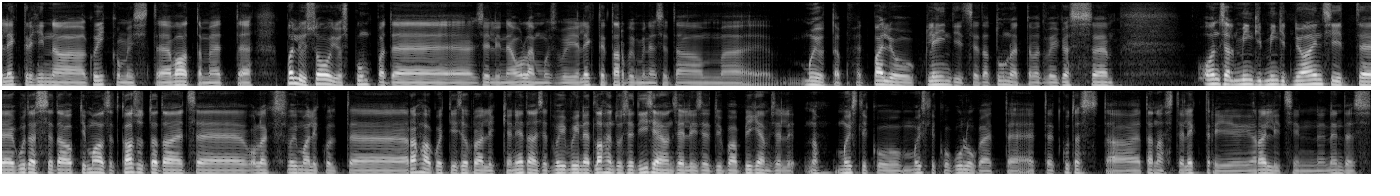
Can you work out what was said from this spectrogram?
elektri hinna kõikumist äh, vaatame, et palju soojuspumpade selline olemus või elektri tarbimine seda mõjutab, et palju kliendid seda tunnetavad või kas äh, on seal mingid, mingid nüansid, eh, kuidas seda optimaalselt kasutada, et see oleks võimalikult eh, rahakotisõbralik ja nii edasi, et või, või need lahendused ise on sellised juba pigem selli-, noh, mõistliku, mõistliku kuluga, et, et, et kuidas seda tänast elektrirallit siin nendes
